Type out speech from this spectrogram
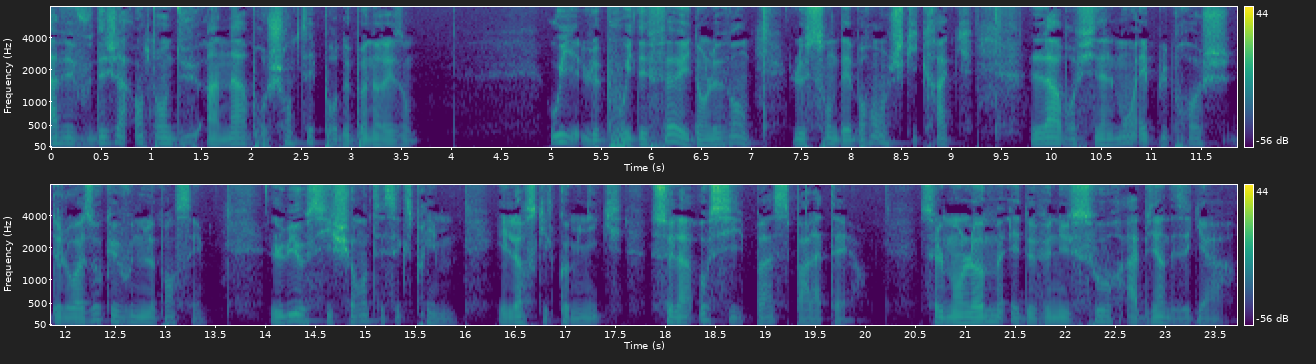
Avez-vous déjà entendu un arbre chanter pour de bonnes raisons? Oui, le bruit des feuilles dans le vent, le son des branches qui craquent. L'arbre finalement est plus proche de l'oiseau que vous ne le pensez. Lui aussi chante et s'exprime, et lorsqu'il communique, cela aussi passe par la terre. Seulement l'homme est devenu sourd à bien des égards.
